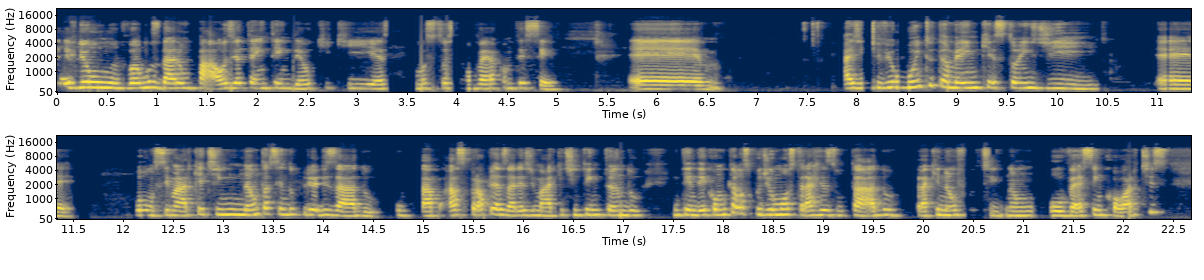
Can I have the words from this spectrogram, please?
teve um vamos dar um pause até entender o que, que essa situação vai acontecer. É, a gente viu muito também questões de é, bom, se marketing não está sendo priorizado, as próprias áreas de marketing tentando entender como que elas podiam mostrar resultado para que não fosse, não houvessem cortes,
